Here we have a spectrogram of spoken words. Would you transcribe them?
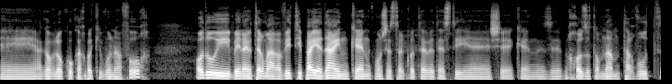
אה, אגב, לא כל כך בכיוון ההפוך. הודו היא בעיניי יותר מערבית טיפה, היא עדיין, כן, כמו שאסתר כותבת, אסתי, אה, שכן, זה בכל זאת אמנם תרבות,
